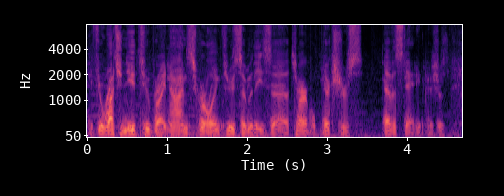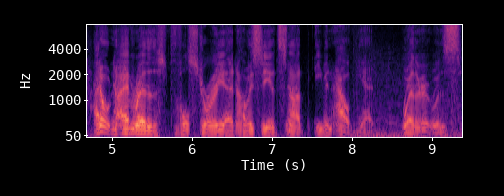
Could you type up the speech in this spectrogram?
if you're watching YouTube right now, I'm scrolling through some of these uh, terrible pictures, devastating pictures. I don't. I haven't read the full story yet. Obviously, it's not even out yet. Whether it was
